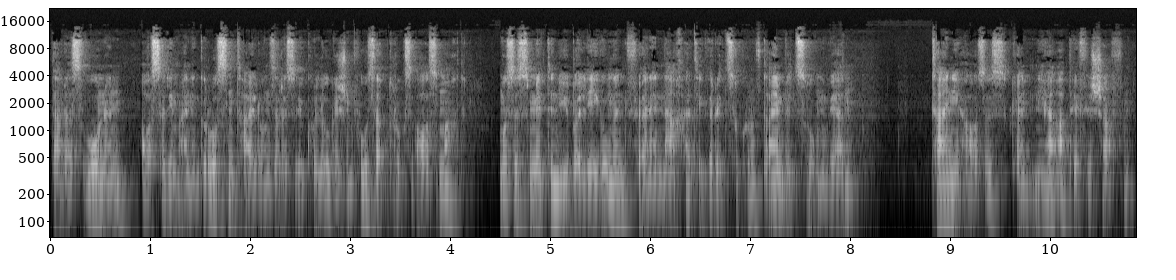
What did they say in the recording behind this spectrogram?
Da das Wohnen außerdem einen großen Teil unseres ökologischen Fußabdrucks ausmacht, muss es mit in die Überlegungen für eine nachhaltigere Zukunft einbezogen werden. Tiny Houses könnten hier Abhilfe schaffen,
